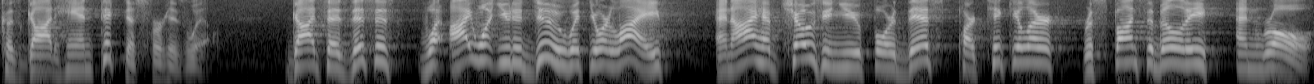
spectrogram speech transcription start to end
Because God handpicked us for his will. God says, This is what I want you to do with your life, and I have chosen you for this particular responsibility and role.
